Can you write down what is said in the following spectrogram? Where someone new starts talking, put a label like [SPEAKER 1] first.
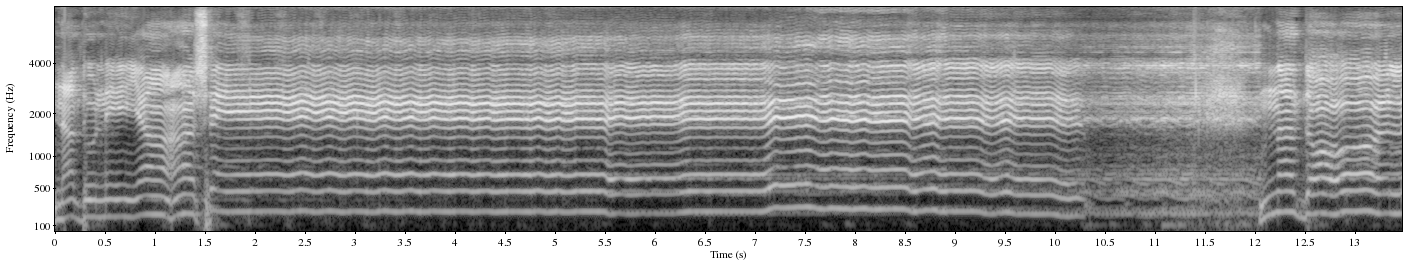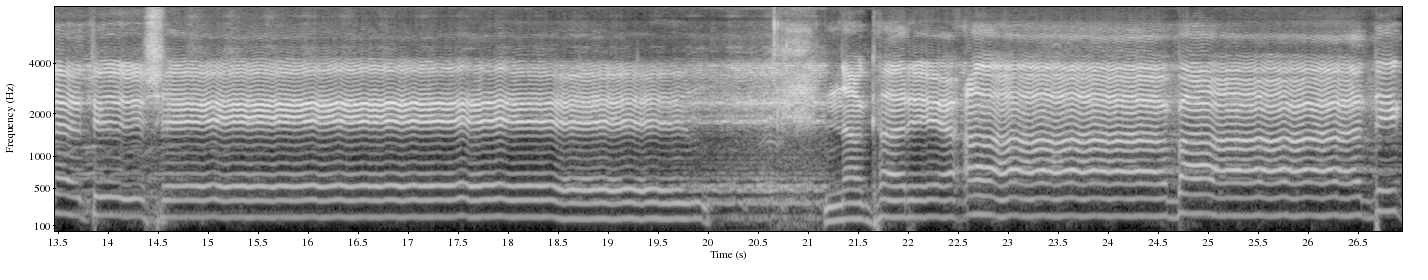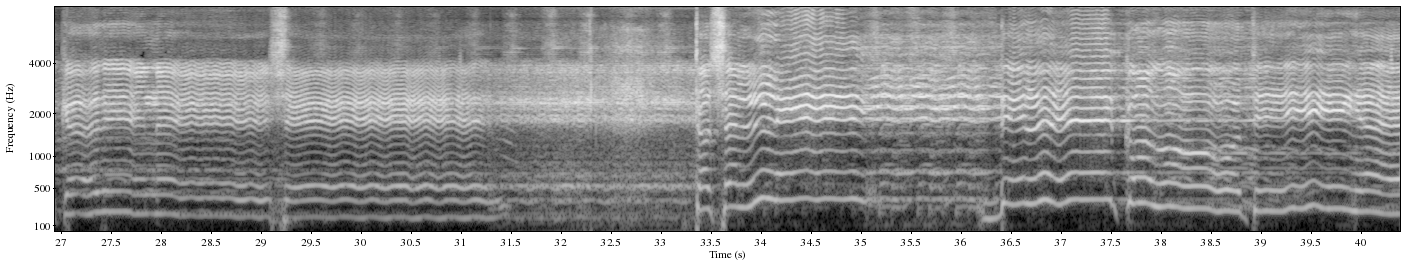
[SPEAKER 1] न दुनिया से तसल्ली दिल को होती है।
